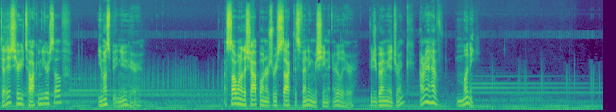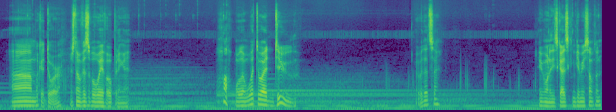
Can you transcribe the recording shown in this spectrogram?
Did I just hear you talking to yourself? You must be new here. I saw one of the shop owners restock this vending machine earlier. Could you buy me a drink? I don't even have money. Um, look at door. There's no visible way of opening it. Huh, well then what do I do? What would that say? Maybe one of these guys can give me something?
